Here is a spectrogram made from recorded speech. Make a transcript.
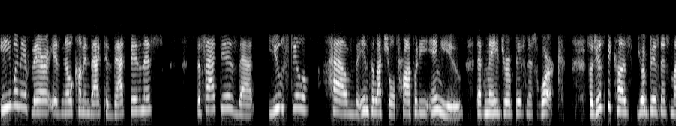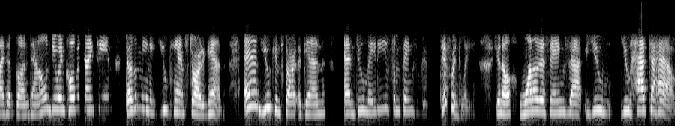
even if there is no coming back to that business, the fact is that you still have the intellectual property in you that made your business work. So just because your business might have gone down during COVID 19 doesn't mean that you can't start again. And you can start again and do maybe some things differently. You know, one of the things that you you had to have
